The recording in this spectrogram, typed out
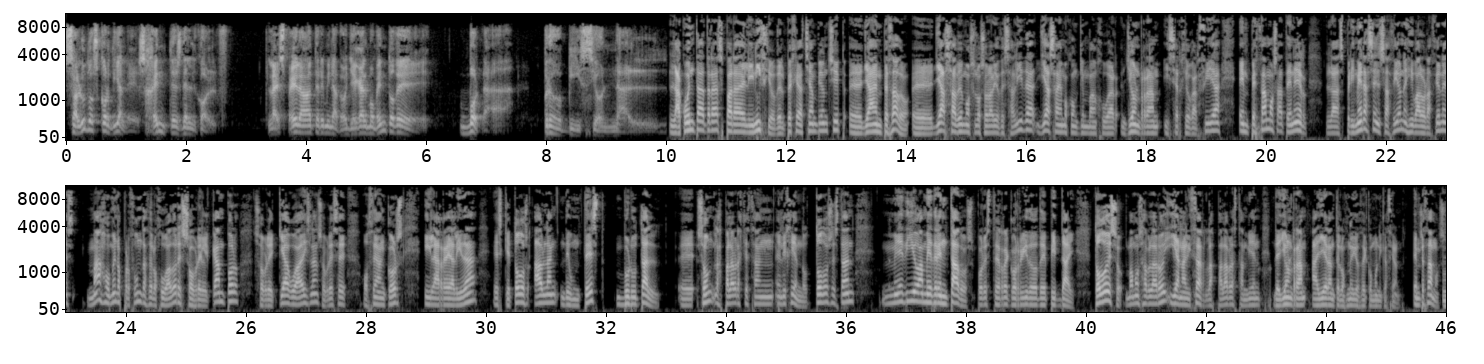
Saludos cordiales, gentes del golf. La espera ha terminado. Llega el momento de... Bola provisional. La cuenta atrás para el inicio del PGA Championship eh, ya ha empezado. Eh, ya sabemos los horarios de salida, ya sabemos con quién van a jugar John Ram y Sergio García. Empezamos a tener las primeras sensaciones y valoraciones más o menos profundas de los jugadores sobre el campo, sobre Kiagua Island, sobre ese Ocean Course. Y la realidad es que todos hablan de un test brutal. Eh, son las palabras que están eligiendo. Todos están medio amedrentados por este recorrido de Pit Die. Todo eso vamos a hablar hoy y analizar las palabras también de John Ram ayer ante los medios de comunicación. Empezamos. Que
